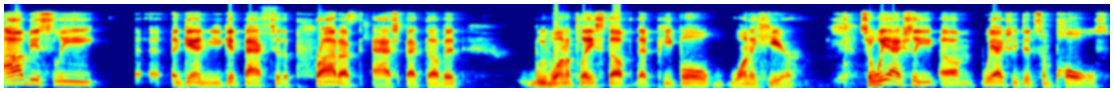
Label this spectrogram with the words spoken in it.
obviously, again, you get back to the product aspect of it. We want to play stuff that people want to hear. So we actually, um, we actually did some polls,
